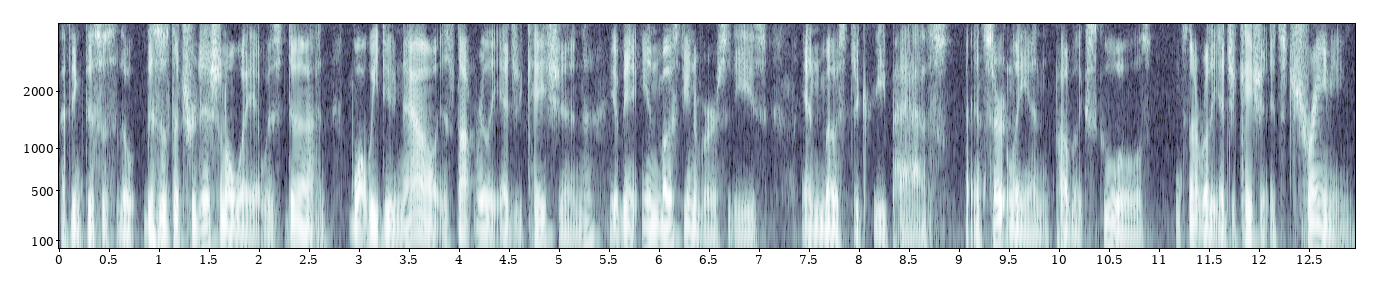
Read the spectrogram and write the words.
I think this is the this is the traditional way it was done. What we do now is not really education. I mean, in most universities in most degree paths, and certainly in public schools, it's not really education. It's training.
